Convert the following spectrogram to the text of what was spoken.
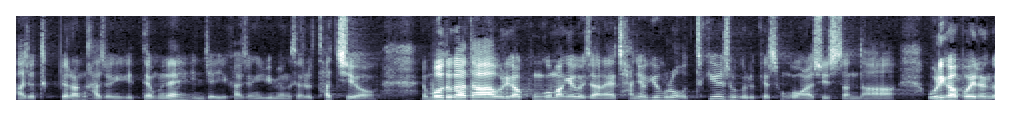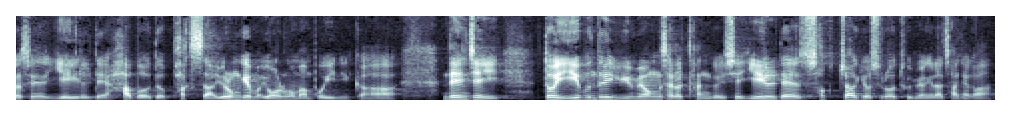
아주 특별한 가정이기 때문에 이제 이 가정이 유명세를 탔지요. 모두가 다 우리가 궁금한 게 그잖아요. 자녀 교육을 어떻게 해서 그렇게 성공할 수 있었나? 우리가 보이는 것은 예일대, 하버드, 박사 이런 게뭐 이런 것만 보이니까. 근데 이제 또 이분들이 유명세를 탄 것이 예일대 석좌 교수로 두 명이나 자녀가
